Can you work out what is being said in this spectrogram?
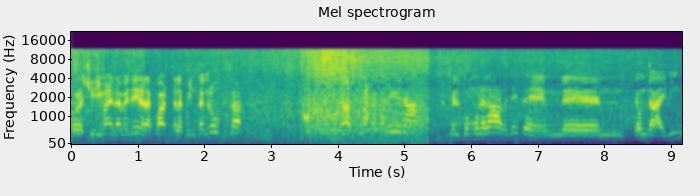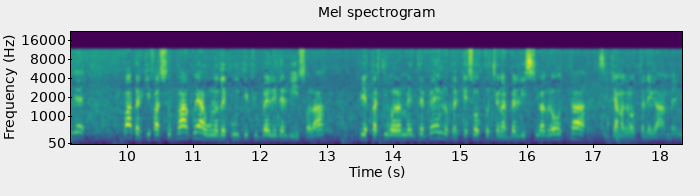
Ora ci rimane da vedere la quarta e la quinta grotta, sulla Catanera, quel gommone là, vedete, è un, ehm, è un diving. Qua per chi fa subacquea uno dei punti più belli dell'isola, qui è particolarmente bello perché sotto c'è una bellissima grotta, si chiama Grotta dei Gamberi.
